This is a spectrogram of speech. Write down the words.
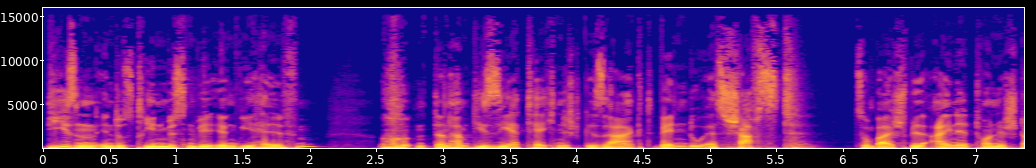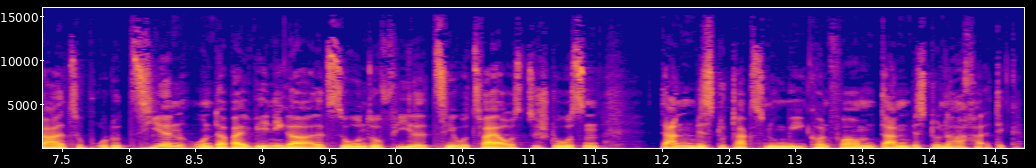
diesen Industrien müssen wir irgendwie helfen. Und dann haben die sehr technisch gesagt, wenn du es schaffst, zum Beispiel eine Tonne Stahl zu produzieren und dabei weniger als so und so viel CO2 auszustoßen, dann bist du taxonomiekonform, dann bist du nachhaltig.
